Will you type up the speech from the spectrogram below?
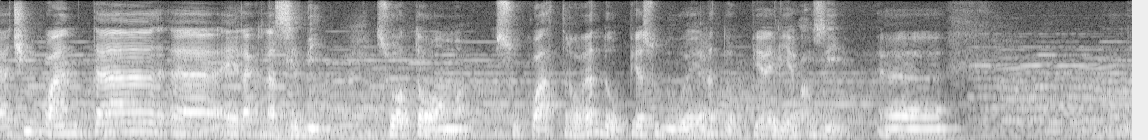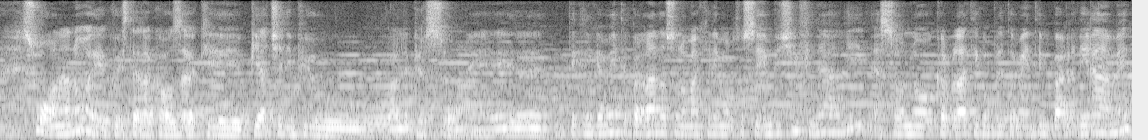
a 50 uh, è la classe B su 8 ohm su 4 raddoppia, su 2 raddoppia e via così. Eh, suonano e questa è la cosa che piace di più alle persone. Eh, tecnicamente parlando sono macchine molto semplici, finali, sono cablati completamente in barra di rame,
